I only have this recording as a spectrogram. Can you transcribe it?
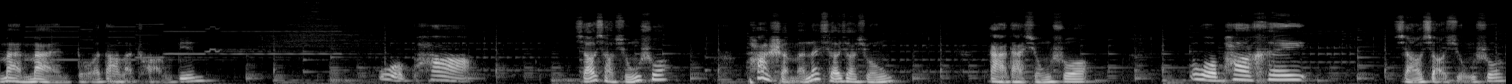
慢慢踱到了床边。我怕，小小熊说：“怕什么呢？”小小熊，大大熊说：“我怕黑。”小小熊说：“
